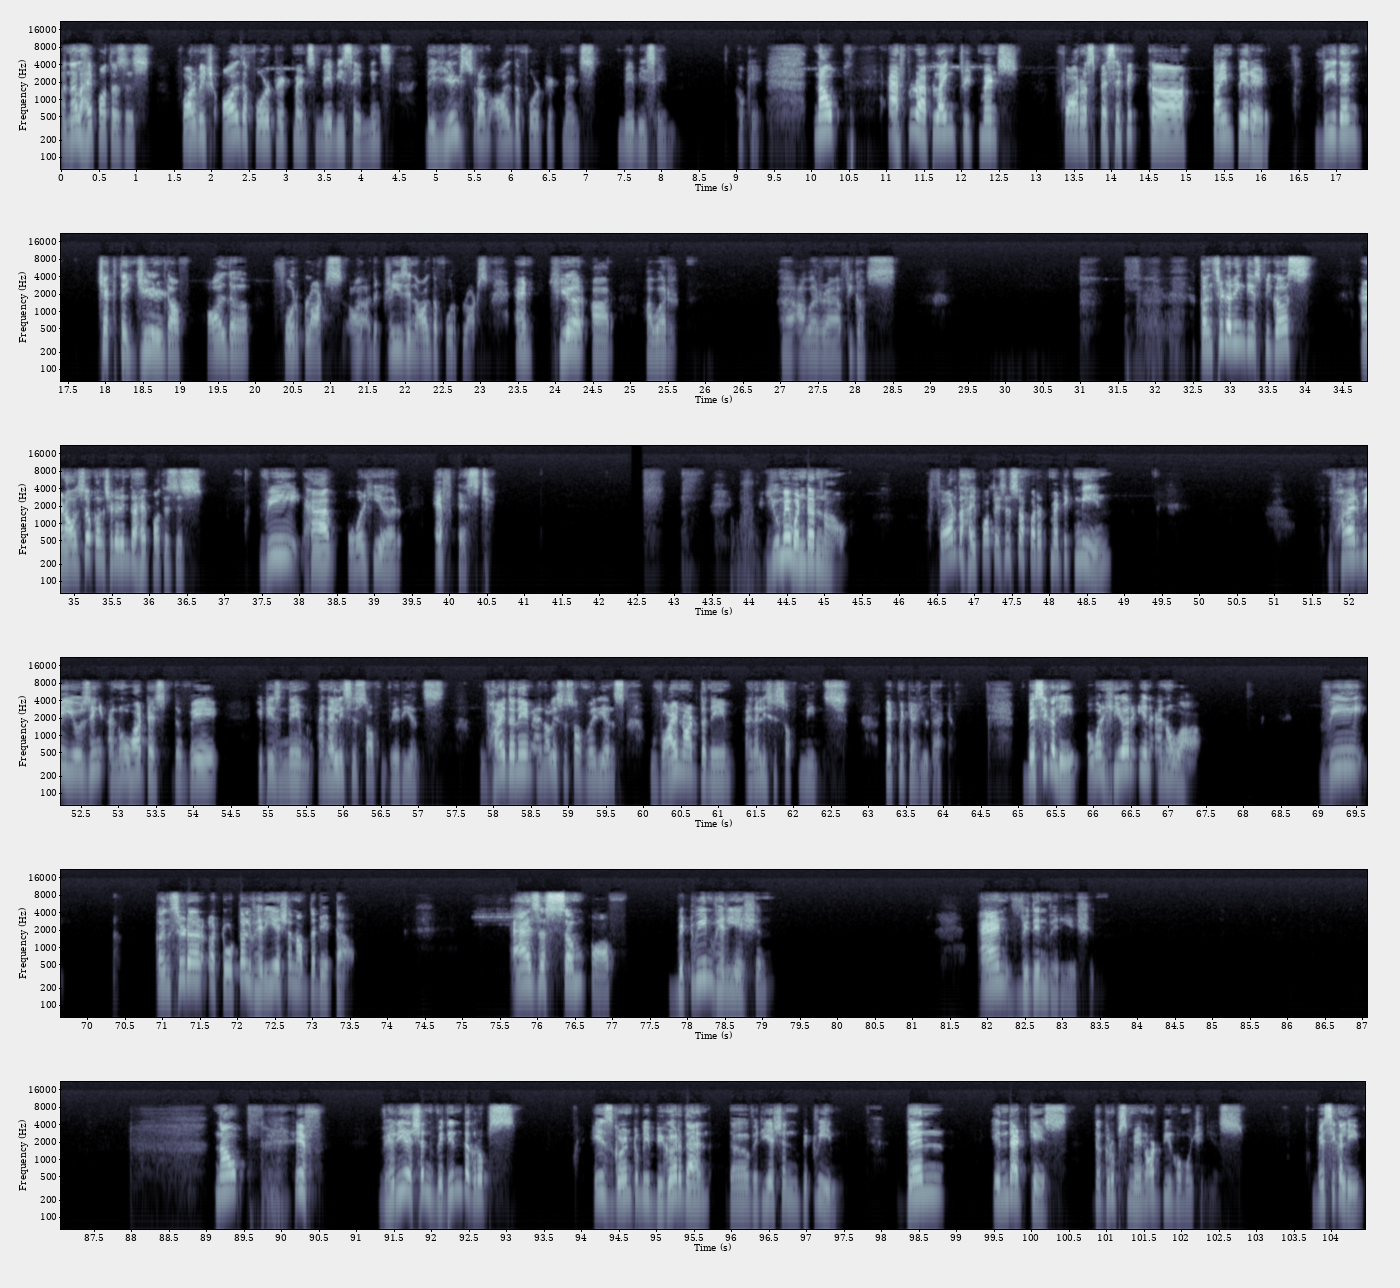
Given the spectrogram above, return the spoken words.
a null hypothesis for which all the four treatments may be same means the yields from all the four treatments may be same. Okay. Now after applying treatments for a specific uh, time period we then check the yield of all the four plots or the trees in all the four plots. And here are our uh, our uh, figures. Considering these figures and also considering the hypothesis we have over here f test you may wonder now for the hypothesis of arithmetic mean why are we using ANOVA test the way it is named analysis of variance? Why the name analysis of variance? Why not the name analysis of means? Let me tell you that. Basically over here in ANOVA we consider a total variation of the data as a sum of between variation and within variation. Now, if variation within the groups is going to be bigger than the variation between, then in that case, the groups may not be homogeneous. Basically,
